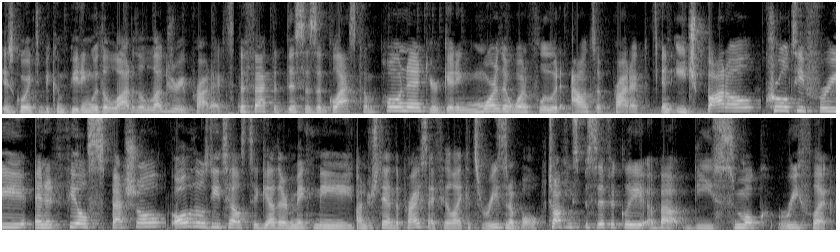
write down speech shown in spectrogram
is going to be competing with a lot of the luxury products. The fact that this is a glass component, you're getting more than one fluid ounce of product in each bottle, cruelty free, and it feels special. All those details together make me understand the price. I feel like it's reasonable. Talking specifically about the Smoke Reflect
